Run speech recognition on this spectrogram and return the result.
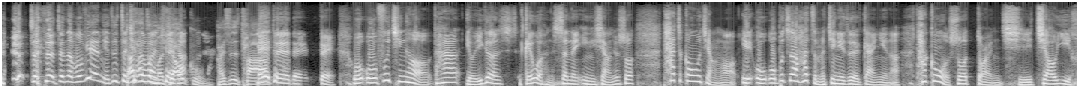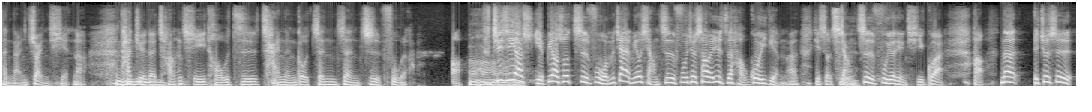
真的，真的不骗你，这这千真万确。他怎么挑股？还是他？哎，对对对对，我我父亲哦，他有一个给我很深的印象，就是说，他就跟我讲哦，也我我不知道他怎么建立这个概念啊。他跟我说，短期交易很难赚钱呐、啊，他觉得长期投资才能够真正致富了。哦，其实要也不要说致富，我们家也没有想致富，就稍微日子好过一点嘛。其实想致富有点奇怪。好，那也就是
